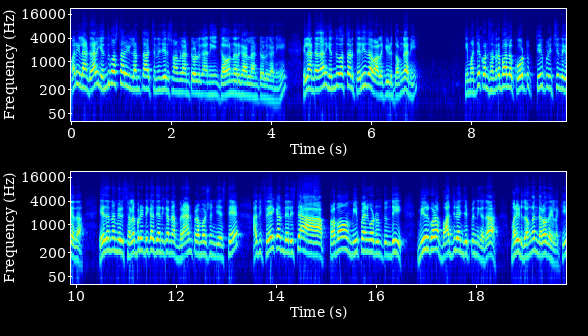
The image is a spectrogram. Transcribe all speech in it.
మరి ఇలాంటి దానికి ఎందుకు వస్తారు వీళ్ళంతా? చిన్నజీరి స్వామి లాంటి వాళ్ళు కానీ గవర్నర్ గారు లాంటి వాళ్ళు కానీ ఇలాంటి దానికి ఎందుకు వస్తారు? తెలియదా వాళ్ళకి వీడు దొంగని? ఈ మధ్య కొన్ని సందర్భాల్లో కోర్టు తీర్పులు ఇచ్చింది కదా. ఏదన్నా మీరు సెలబ్రిటీగా దేనికన్నా బ్రాండ్ ప్రమోషన్ చేస్తే అది ఫేక్ అని తెలిస్తే ఆ ప్రభావం మీ పైన కూడా ఉంటుంది. మీరు కూడా బాధ్యులే అని చెప్పింది కదా. మరి ఇటు దొంగని తెలవదా వీళ్ళకి?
